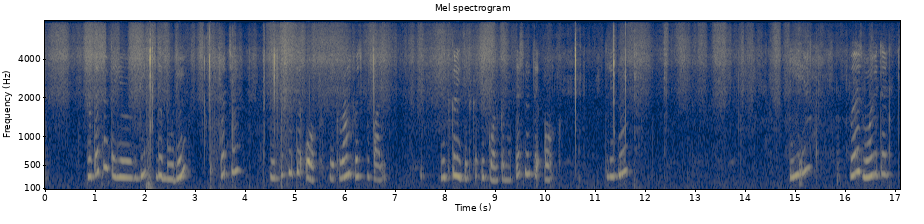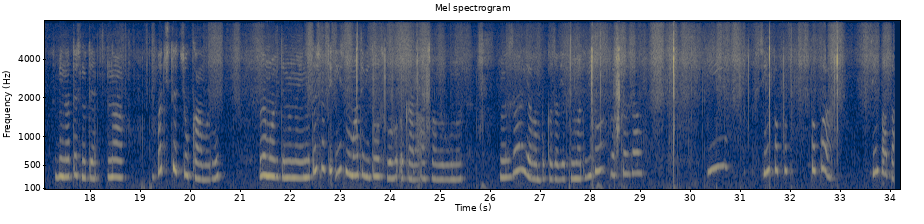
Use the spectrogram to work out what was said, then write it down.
натиснете USB debugging. Потім натиснете ОК, як вам щось попалить. Відкрийте така іконка, натиснете ОК. Потрібно. І ви зможете собі натиснути на, бачите цю камеру. Ви можете на неї натиснути і знімати відео свого екрану. А з вами був Назар. Я вам показав, як знімати відео, розказав. І всім па-па-па-па. Всім па-па.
